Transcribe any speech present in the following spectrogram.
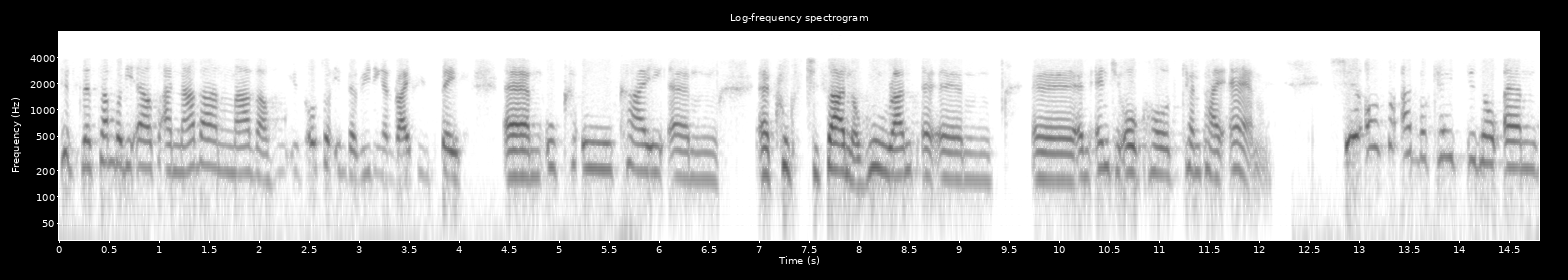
tips that somebody else, another mother who is also in the reading and writing space, um, Ukai um, uh, Crooks Chisano, who runs uh, um, uh, an NGO called Camp I Am. She also advocates, you know, um,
